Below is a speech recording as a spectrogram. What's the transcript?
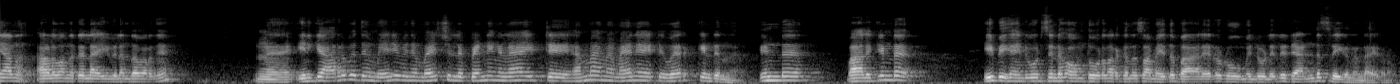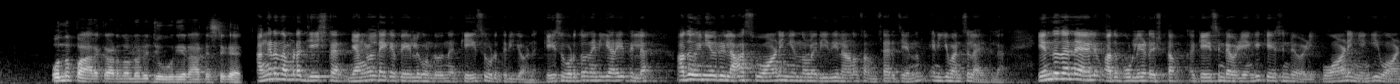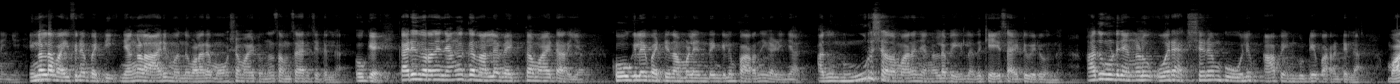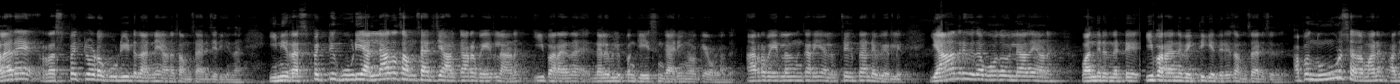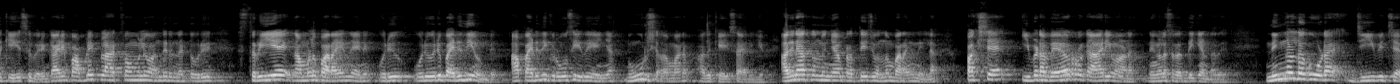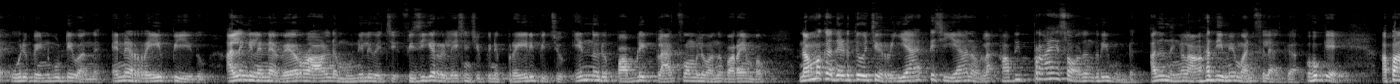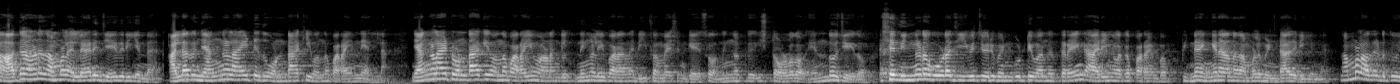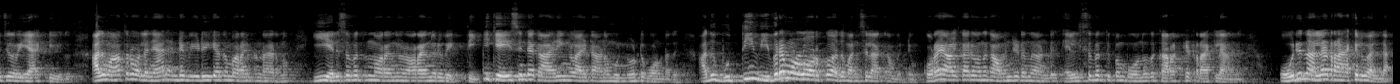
ഞാൻ ആൾ വന്നിട്ട് ലൈവിൽ എന്താ പറഞ്ഞ്? എനിക്ക് അറുപതും എഴുപതും വയസ്സുള്ള പെണ്ണുങ്ങളായിട്ട് അമ്മാമ്മ മേലെയായിട്ട് വരക്കുണ്ടെന്ന് ഉണ്ട് ബാലയ്ക്കുണ്ട്. ഈ ബിഹൈൻഡ് വുഡ്സിന്റെ ഹോം ടൂർ നടക്കുന്ന സമയത്ത് ബാലയുടെ റൂമിന്റെ ഉള്ളിൽ രണ്ട് സ്ത്രീകളുണ്ടായിരുന്നു. ഒന്ന് പാലക്കാട് എന്നുള്ള ഒരു ജൂനിയർ ആർട്ടിസ്റ്റ് കയറി അങ്ങനെ നമ്മുടെ ജ്യേഷ്ഠൻ ഞങ്ങളുടെയൊക്കെ പേരിൽ കൊണ്ടുവന്ന് കേസ് കൊടുത്തിരിക്കുകയാണ് കേസ് കൊടുത്തതെന്ന് എനിക്കറിയത്തില്ല. അതോ ഇനി ഒരു ലാസ്റ്റ് വാർണിംഗ് എന്നുള്ള രീതിയിലാണോ സംസാരിച്ചതെന്നും എനിക്ക് മനസ്സിലായിട്ടില്ല. എന്ത് തന്നെ ആയാലും അത് പുള്ളിയുടെ ഇഷ്ടം. കേസിന്റെ വഴിയെങ്കിൽ കേസിന്റെ വഴി. വാണിംഗ് എങ്കിൽ വാണിംഗ് നിങ്ങളുടെ വൈഫിനെ പറ്റി ഞങ്ങൾ ആരും വന്ന് വളരെ മോശമായിട്ടൊന്നും സംസാരിച്ചിട്ടില്ല. ഓക്കെ കാര്യം എന്ന് പറഞ്ഞാൽ ഞങ്ങൾക്ക് നല്ല വ്യക്തമായിട്ട് അറിയാം. കോകിലെ പറ്റി നമ്മൾ എന്തെങ്കിലും പറഞ്ഞു കഴിഞ്ഞാൽ അത് നൂറ് ശതമാനം ഞങ്ങളുടെ പേരിൽ അത് കേസായിട്ട് വരുമെന്ന്. അതുകൊണ്ട് ഞങ്ങൾ ഒരക്ഷരം പോലും ആ പെൺകുട്ടിയെ പറഞ്ഞിട്ടില്ല. വളരെ റെസ്പെക്റ്റോടെ കൂടിയിട്ട് തന്നെയാണ് സംസാരിച്ചിരിക്കുന്നത്. ഇനി റെസ്പെക്ട് കൂടി അല്ലാതെ സംസാരിച്ച ആൾക്കാരുടെ പേരിലാണ് ഈ പറയുന്ന നിലവിൽ ഇപ്പം കേസും കാര്യങ്ങളൊക്കെ ഉള്ളത്. ആരുടെ പേരിൽ നിങ്ങൾക്ക് അറിയാലോ ചെകുത്താന്റെ പേരിൽ യാതൊരുവിധ ബോധമില്ലാതെയാണ് വന്നിരുന്നിട്ട് ഈ പറയുന്ന വ്യക്തിക്കെതിരെ സംസാരിച്ചത്. അപ്പൊ നൂറ് ശതമാനം അത് കേസ് വരും. കാര്യം പബ്ലിക് പ്ലാറ്റ്ഫോമിൽ വന്നിരുന്നിട്ട് ഒരു സ്ത്രീയെ നമ്മൾ പറയുന്നതിന് ഒരു ഒരു പരിധിയുണ്ട്. ആ പരിധി ക്രോസ് ചെയ്ത് കഴിഞ്ഞാൽ നൂറ് ശതമാനം അത് കേസായിരിക്കും. അതിനകത്തൊന്നും ഞാൻ പ്രത്യേകിച്ച് ഒന്നും പറയുന്നില്ല. പക്ഷേ ഇവിടെ വേറൊരു കാര്യമാണ് നിങ്ങൾ ശ്രദ്ധിക്കേണ്ടത്. നിങ്ങളുടെ കൂടെ ജീവിച്ച ഒരു പെൺകുട്ടി വന്ന് എന്നെ റേപ്പ് ചെയ്തു അല്ലെങ്കിൽ എന്നെ വേറൊരാളുടെ മുന്നിൽ വെച്ച് ഫിസിക്കൽ റിലേഷൻഷിപ്പിന് പ്രേരിപ്പിച്ചു എന്നൊരു പബ്ലിക് പ്ലാറ്റ്ഫോമിൽ വന്ന് പറയുമ്പോൾ നമുക്കതെടുത്ത് വെച്ച് റിയാക്ട് ചെയ്യാനുള്ള അഭിപ്രായ സ്വാതന്ത്ര്യമുണ്ട്. അത് നിങ്ങൾ ആദ്യമേ മനസ്സിലാക്കുക. ഓക്കെ അപ്പൊ അതാണ് നമ്മൾ എല്ലാവരും ചെയ്തിരിക്കുന്നത്. അല്ലാതെ ഞങ്ങളായിട്ട് ഇത് ഉണ്ടാക്കി വന്ന് പറയുന്നതല്ല. ഞങ്ങളായിട്ട് ഉണ്ടാക്കി വന്ന് പറയുവാണെങ്കിൽ നിങ്ങൾ ഈ പറയുന്ന ഡിഫമേഷൻ കേസോ നിങ്ങൾക്ക് ഇഷ്ടമുള്ളതോ എന്തോ ചെയ്തോ. പക്ഷെ നിങ്ങളുടെ കൂടെ ജീവിച്ച ഒരു പെൺകുട്ടി വന്ന് ഇത്രയും കാര്യങ്ങളൊക്കെ പറയുമ്പോൾ പിന്നെ എങ്ങനെയാണ് നമ്മൾ മിണ്ടാതിരിക്കുന്നത്? നമ്മൾ അതെടുത്ത് വെച്ച് റിയാക്ട് ചെയ്തു. അത് മാത്രമല്ല ഞാൻ എന്റെ വീഡിയോയ്ക്കകത്തും പറഞ്ഞിട്ടുണ്ടായിരുന്നു ഈ എലിസബത്ത് എന്ന് പറയുന്ന പറയുന്ന ഒരു വ്യക്തി ഈ കേസിന്റെ കാര്യങ്ങളായിട്ടാണ് മുന്നോട്ട് പോകേണ്ടത്. അത് ബുദ്ധിയും വിവരമുള്ളവർക്കും അത് മനസ്സിലാക്കാൻ പറ്റും. കുറെ ആൾക്കാർ വന്ന് കമന്റ് ഇടുന്നത് കണ്ട് എലിസബത്ത് ഇപ്പം പോകുന്നത് കറക്റ്റ് ട്രാക്കിലാണ് ഒരു നല്ല ട്രാക്കിലും അല്ല.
